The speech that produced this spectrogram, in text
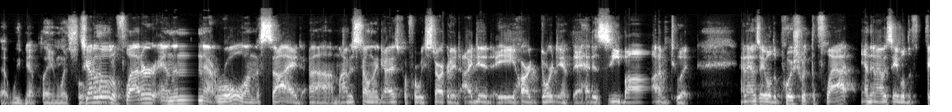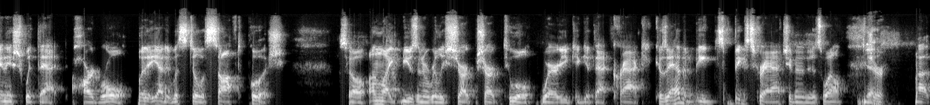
that we've been playing with for It's got a little flatter, and then that roll on the side. Um, I was telling the guys before we started, I did a hard door dent that had a Z bottom to it, and I was able to push with the flat, and then I was able to finish with that hard roll. But yet, it was still a soft push. So unlike using a really sharp, sharp tool where you could get that crack, because it had a big, big scratch in it as well. Yeah. Sure. Uh,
